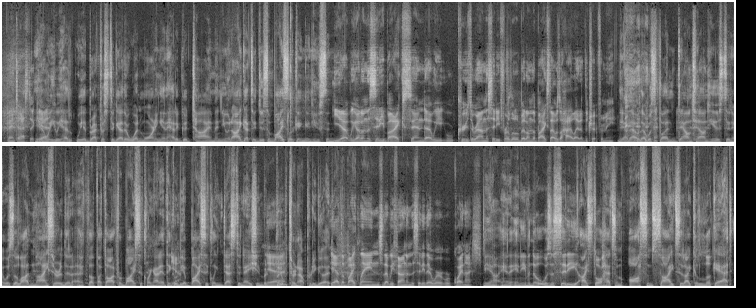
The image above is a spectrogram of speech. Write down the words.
Fantastic. Yeah, yeah, we, we had we had breakfast together one morning and had a good time. And you and I got to do some bicycling in Houston. Yeah, we got on the city bikes and uh, we cruised around the city for a little bit on the bikes. That was a highlight of the trip for me. Yeah, that, that was fun. Downtown Houston. It was a lot nicer than I thought. I thought for bicycling. I didn't think yeah. it would be a bicycling destination, but, yeah. but it turned out pretty good. Yeah, the bike lanes that we found in the city there were, were quite nice. Yeah, and and even though it was a city, I still had some awesome sights that I could look at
